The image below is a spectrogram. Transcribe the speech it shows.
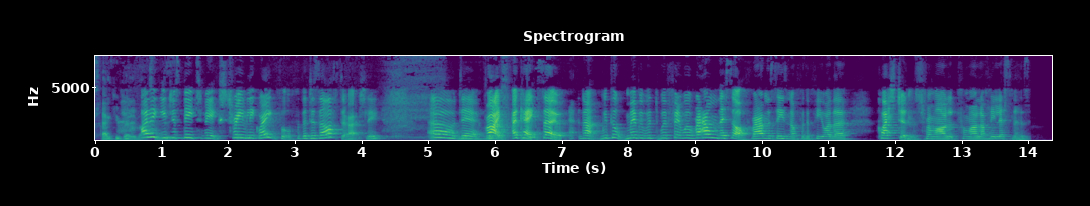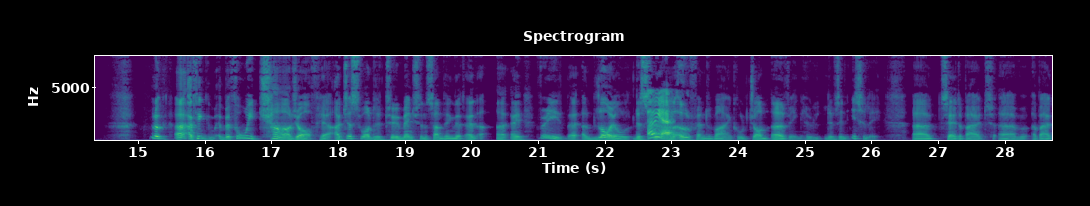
Thank you very much. I think you indeed. just need to be extremely grateful for the disaster, actually. Oh dear. Right. Okay. So now we thought maybe we'd, we'll, we'll round this off, round the season off with a few other questions from our from our lovely listeners. Look, uh, I think before we charge off here, I just wanted to mention something that an, uh, a very uh, a loyal listener, Oh, yes. an old friend of mine called John Irving, who lives in Italy, uh, said about um, about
